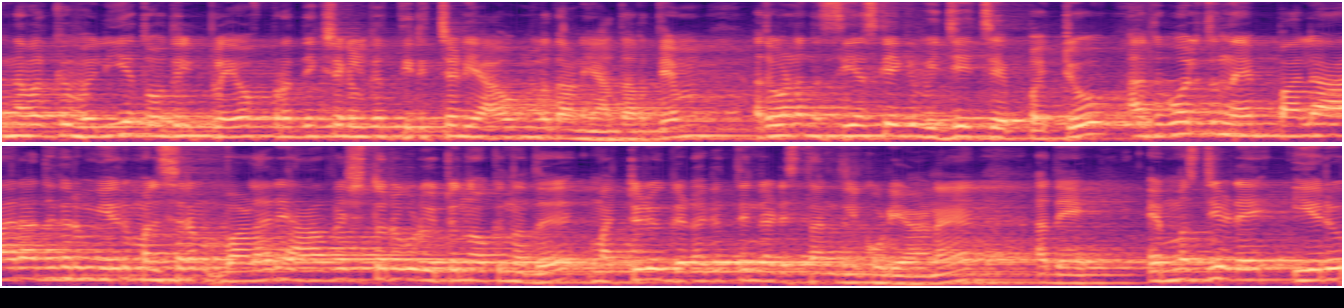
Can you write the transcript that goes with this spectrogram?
ഇന്നവർക്ക് വലിയ തോതിൽ പ്ലേ ഓഫ് പ്രതീക്ഷകൾക്ക് തിരിച്ചടി ആവുന്നതാണ് യാഥാർത്ഥ്യം. അതുകൊണ്ട് സി എസ് കെക്ക് വിജയിച്ചേ പറ്റൂ. അതുപോലെ തന്നെ പല ആരാധകരും ഈ ഒരു മത്സരം വളരെ ആവേശത്തോടു കൂടി ഉറ്റുനോക്കുന്നത് മറ്റൊരു ഘടകത്തിന്റെ അടിസ്ഥാനത്തിൽ കൂടിയാണ്. അതെ എം എസ് ഡിയുടെ ഈ ഒരു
